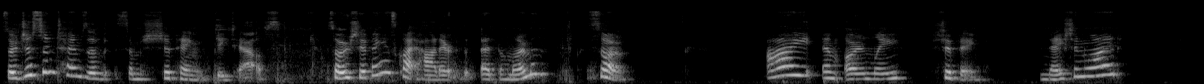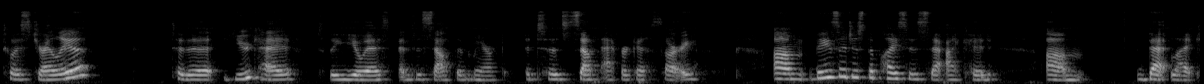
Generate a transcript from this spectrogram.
So just in terms of some shipping details. So shipping is quite hard at the, moment. So I am only shipping nationwide to Australia, to the UK, to the US, and to South America, to South Africa, sorry. Um, these are just the places that I could, um, that like,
